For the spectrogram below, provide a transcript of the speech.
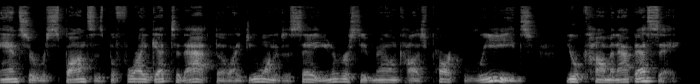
answer responses. Before I get to that, though, I do wanted to say University of Maryland College Park reads your Common App essay.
